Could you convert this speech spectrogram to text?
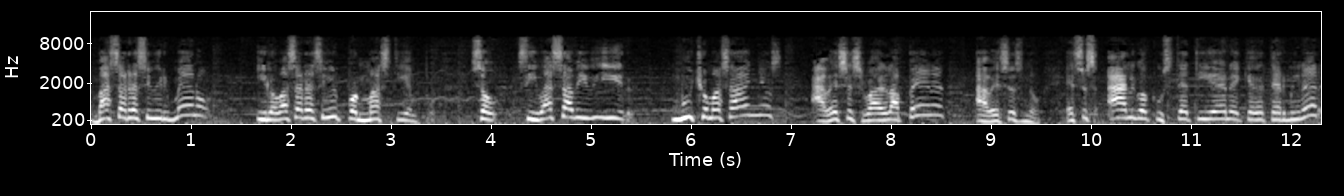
vas a recibir menos y lo vas a recibir por más tiempo. So, si vas a vivir mucho más años, a veces vale la pena, a veces no. Eso es algo que usted tiene que determinar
